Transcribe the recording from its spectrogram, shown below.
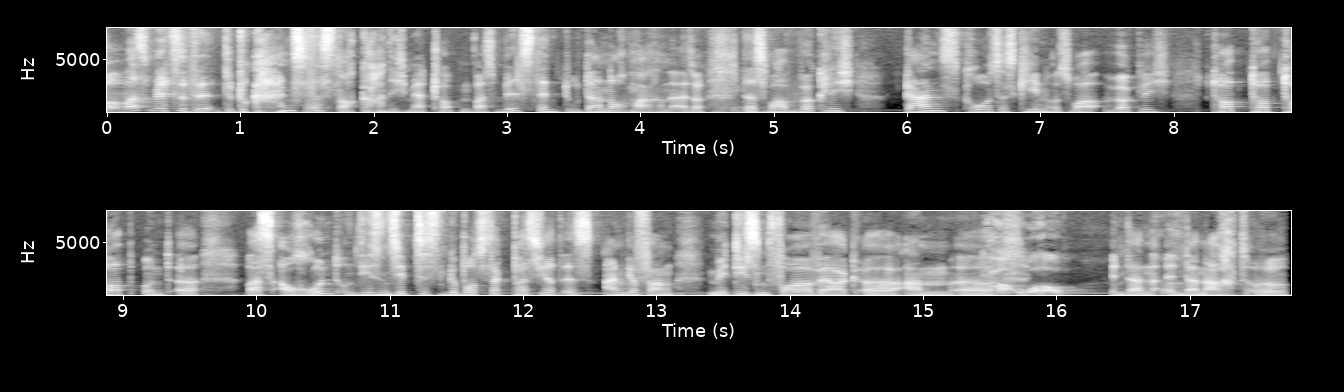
Aber was willst du, du, du kannst das doch gar nicht mehr toppen. Was willst denn du dann noch machen? Also, das war wirklich ganz großes Kino. Es war wirklich top, top, top. Und äh, was auch rund um diesen 70. Geburtstag passiert ist, angefangen mit diesem Feuerwerk äh, am äh, ja, wow. in, der, in der Nacht, äh,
